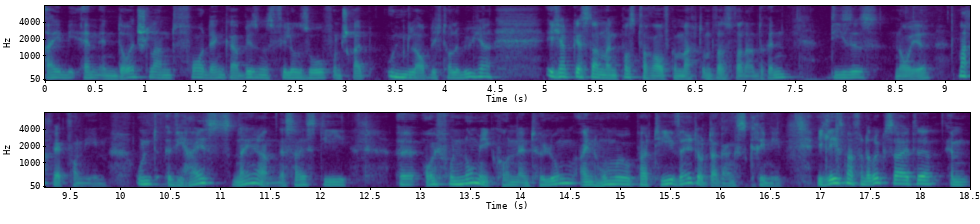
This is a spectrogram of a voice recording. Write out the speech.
IBM in Deutschland, Vordenker, Business-Philosoph und schreibt unglaublich tolle Bücher. Ich habe gestern mein Postfach aufgemacht und was war da drin? Dieses neue Machwerk von ihm. Und wie heißt es? Naja, es heißt die äh, Euphonomikon-Enthüllung, ein Homöopathie-Weltuntergangskrimi. Ich lese mal von der Rückseite, ähm,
